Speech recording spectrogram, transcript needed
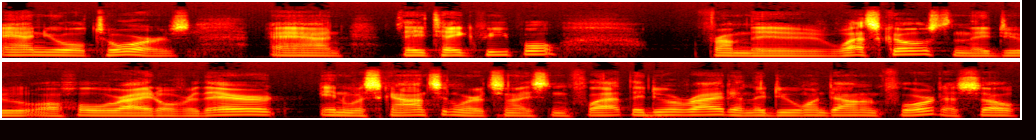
annual tours. And they take people from the West Coast and they do a whole ride over there in Wisconsin where it's nice and flat. They do a ride and they do one down in Florida. So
